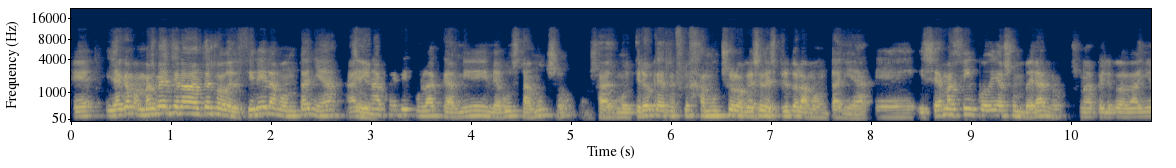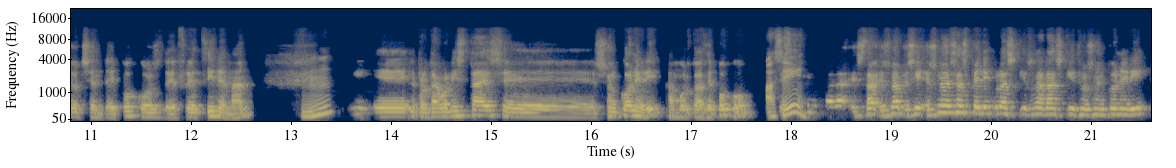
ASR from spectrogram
Eh, ya que me has mencionado antes lo del cine y la montaña, hay una película que a mí me gusta mucho, o sea, es muy, creo que refleja mucho lo que es el espíritu de la montaña, y se llama Cinco días un verano, es una película del año ochenta y pocos de Fred Zinnemann, eh, el protagonista es eh, Sean Connery, que ha muerto hace poco. ¿Ah, sí? es, una, de esas películas raras que hizo Sean Connery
